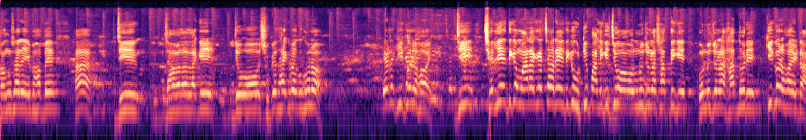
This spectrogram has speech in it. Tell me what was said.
সংসারে এভাবে হ্যাঁ যে ঝামেলা লাগে যে ও সুখে থাকবে কখনো? এটা কি করে হয়? যে ছেলে এদিকে মারা গেছে আর এদিকে উঠি পালিয়ে গেছে ও অন্যজনের সাথে গিয়ে, অন্যজনের হাত ধরে, কি করে হয় এটা?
